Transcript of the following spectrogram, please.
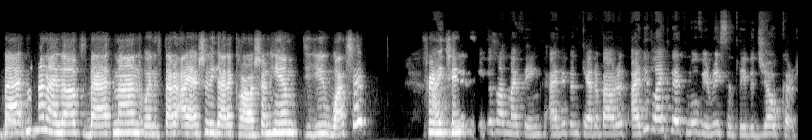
Batman. I loved Batman when it started. I actually got a crush on him. Did you watch it? I did. It was not my thing. I didn't care about it. I did like that movie recently, The Joker.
